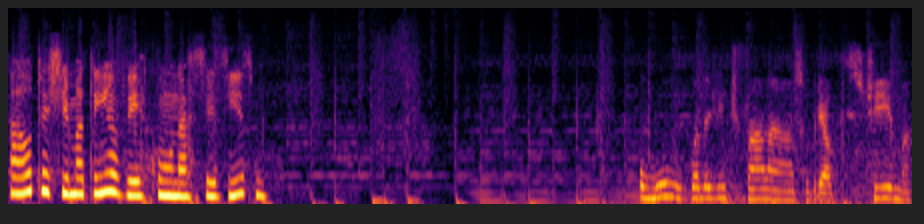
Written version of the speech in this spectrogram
A autoestima tem a ver com o narcisismo? comum quando a gente fala sobre autoestima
